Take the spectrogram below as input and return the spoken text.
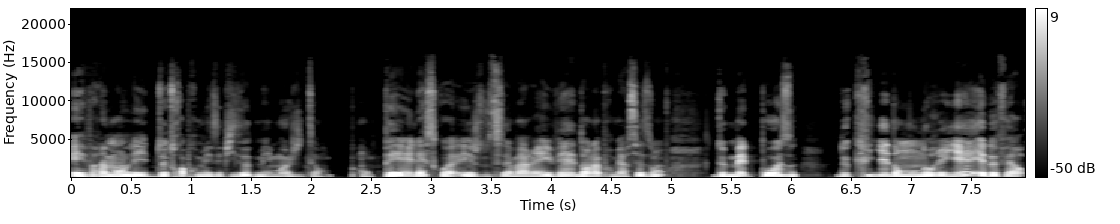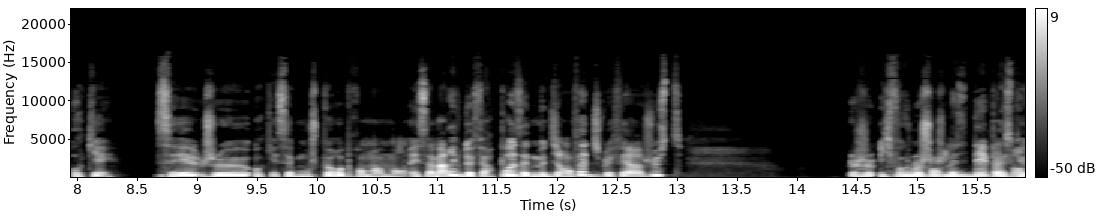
Et vraiment, les deux, trois premiers épisodes, mais moi j'étais en, en PLS quoi. Et je- ça m'est arrivé dans la première saison de me mettre pause, de crier dans mon oreiller et de faire OK. C'est je OK, c'est bon, je peux reprendre maintenant. Et ça m'arrive de faire pause et de me dire en fait, je vais faire juste je, il faut que je me change les idées parce que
